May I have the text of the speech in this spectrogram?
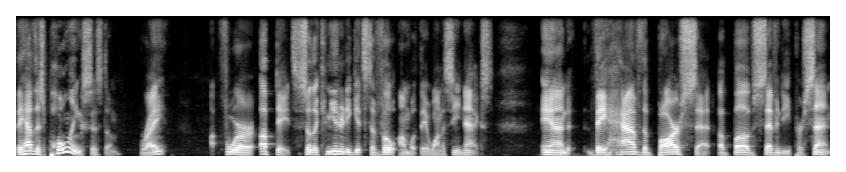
they have this polling system, right? For updates. So the community gets to vote on what they want to see next. And they have the bar set above 70%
